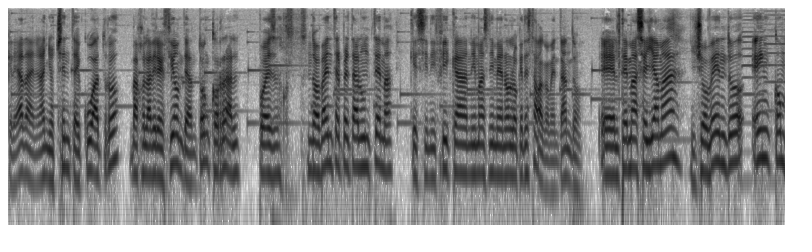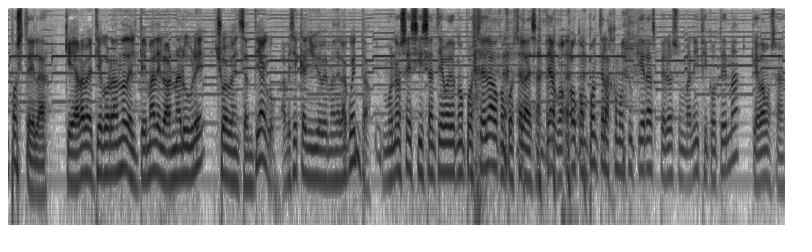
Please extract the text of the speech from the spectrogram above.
creada en el año 84, bajo la dirección de Antón Corral, pues nos va a interpretar un tema que significa ni más ni menos lo que te estaba comentando. El tema se llama Llovendo en Compostela. Que ahora me estoy acordando del tema de los Arnalubre, llueve en Santiago. A veces que allí llueve más de la cuenta. Bueno, no sé si Santiago de Compostela o Compostela de Santiago, o compóntelas como tú quieras, pero es un magnífico tema que vamos a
